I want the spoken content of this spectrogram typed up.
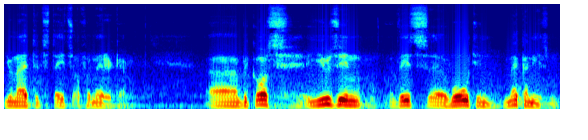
United States of America. Uh, because using this uh, voting mechanism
